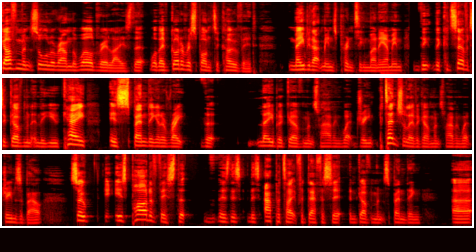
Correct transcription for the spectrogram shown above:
governments all around the world realize that, well, they've got to respond to COVID? Maybe that means printing money. I mean, the, the Conservative government in the UK is spending at a rate that Labour governments were having wet dream, potential Labour governments were having wet dreams about. So is part of this that there's this this appetite for deficit and government spending uh,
